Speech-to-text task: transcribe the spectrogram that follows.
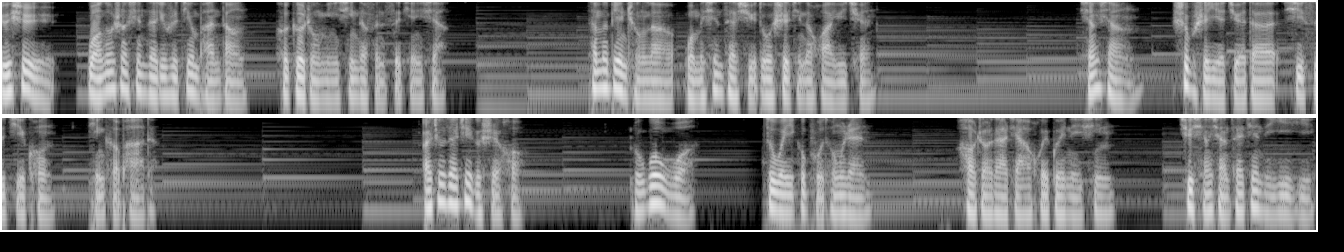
于是，网络上现在就是键盘党和各种明星的粉丝天下。他们变成了我们现在许多事情的话语权。想想，是不是也觉得细思极恐，挺可怕的？而就在这个时候，如果我作为一个普通人，号召大家回归内心，去想想再见的意义，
